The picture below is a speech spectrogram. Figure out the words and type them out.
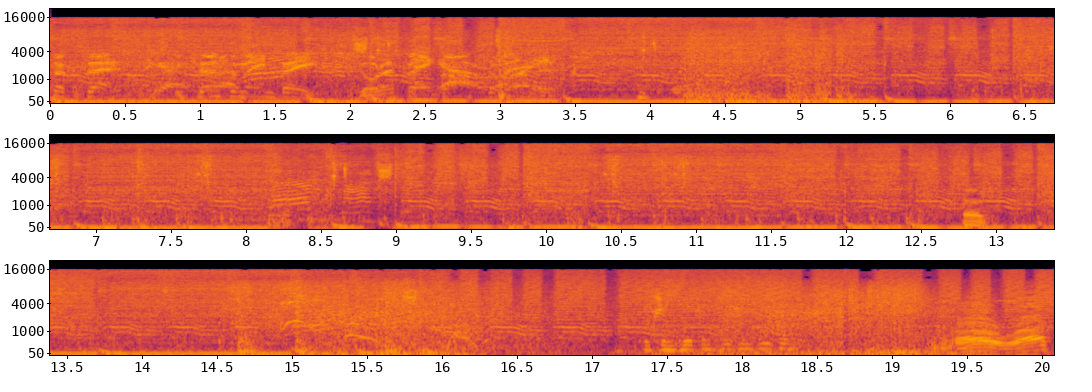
success. Return to main base. Your efforts got are commended. right. Oh, Push him, push him, push him, push him. Oh, what?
